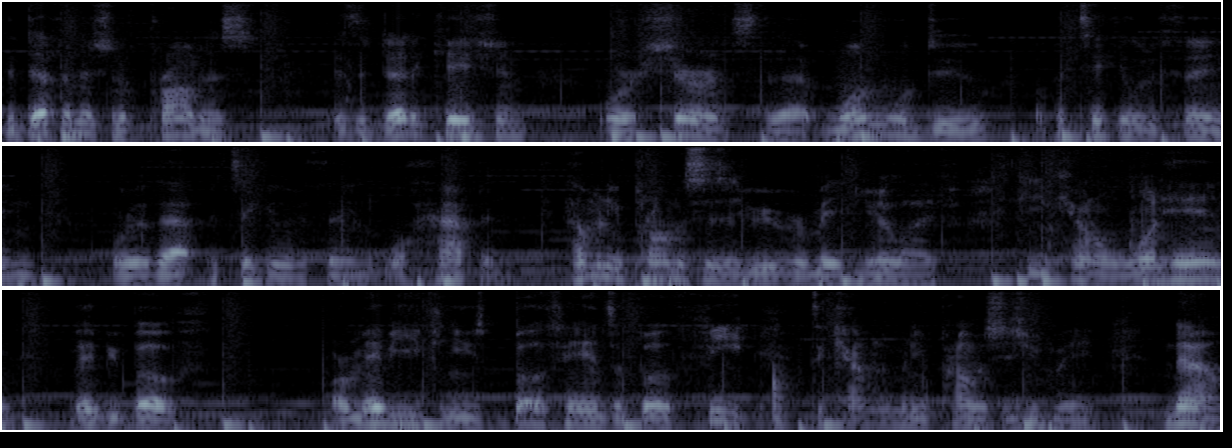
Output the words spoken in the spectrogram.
The definition of promise is a dedication or assurance that one will do a particular thing or that particular thing will happen. How many promises have you ever made in your life? Can you count on one hand? Maybe both. Or maybe you can use both hands and both feet to count how many promises you've made. Now,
